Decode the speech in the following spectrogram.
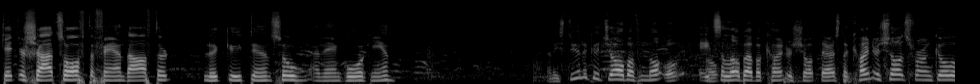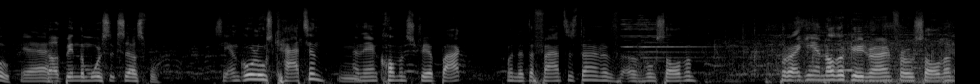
get your shots off, defend after, look good doing so, and then go again. And he's doing a good job of not. Well, it's a little bit of a counter shot there. It's the counter shots for Angulo Yeah. that have been the more successful. See, Angulo's catching Mm. and then coming straight back when the defense is down of, of O'Sullivan. But again, another good round for O'Sullivan.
